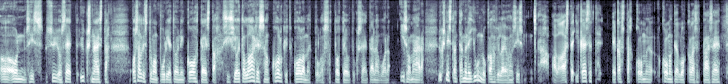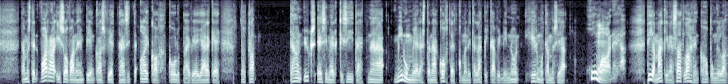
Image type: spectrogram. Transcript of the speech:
on siis syy on se, että yksi näistä osallistuvan budjetoinnin kohteista, siis joita Lahdessa on 33 tulossa toteutukseen tänä vuonna, iso määrä. Yksi niistä on tämmöinen Junnu kahvila, johon siis ala-asteikäiset ekasta kolme, kolmanteen luokkalaiset pääsee tämmöisten varaisovanhempien kanssa viettämään sitten aikaa koulupäivien jälkeen. Tota, Tämä on yksi esimerkki siitä, että nämä, minun mielestä nämä kohteet, kun mä niitä läpi kävin, niin ne on hirmu tämmöisiä humaaneja. Tiia Mäkinen, sä oot Lahden kaupungilla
